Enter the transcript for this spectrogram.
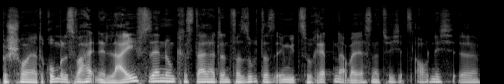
bescheuert rum. Und es war halt eine Live-Sendung, Kristall hat dann versucht, das irgendwie zu retten, aber er ist natürlich jetzt auch nicht äh,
